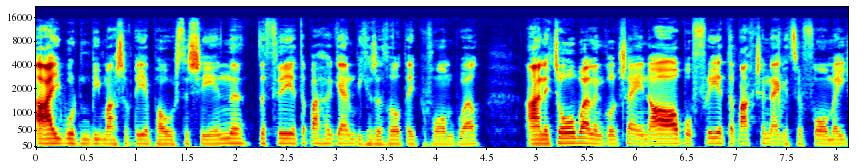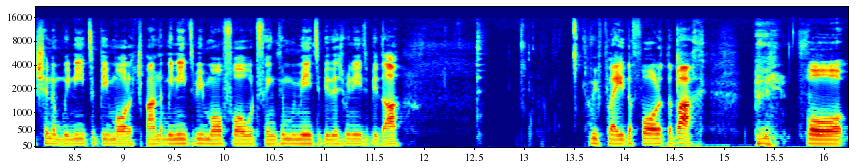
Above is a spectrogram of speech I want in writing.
I wouldn't be massively opposed to seeing the, the three at the back again because I thought they performed well. And it's all well and good saying, oh, but three at the back's a negative formation and we need to be more expanded. We need to be more forward thinking. We need to be this, we need to be that. We've played the four at the back for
